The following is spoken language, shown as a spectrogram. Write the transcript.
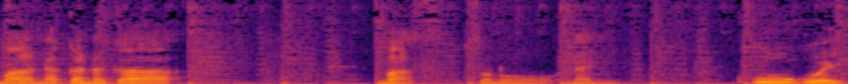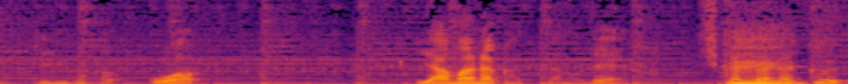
まあ、なかなか、まあ、その何大声っていうのがはやまなかったので仕方なく、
